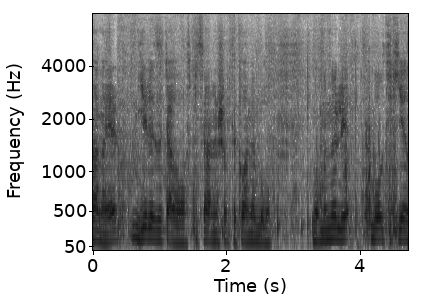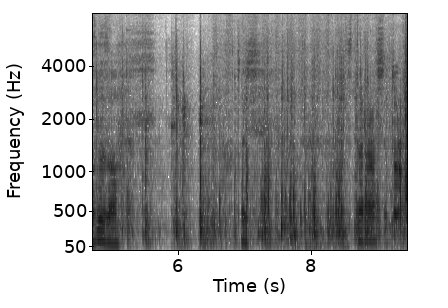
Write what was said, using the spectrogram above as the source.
Хана, я єлі затягував спеціально, щоб такого не було. Бо минулі болтики я злизав. Хтось старався трохи.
